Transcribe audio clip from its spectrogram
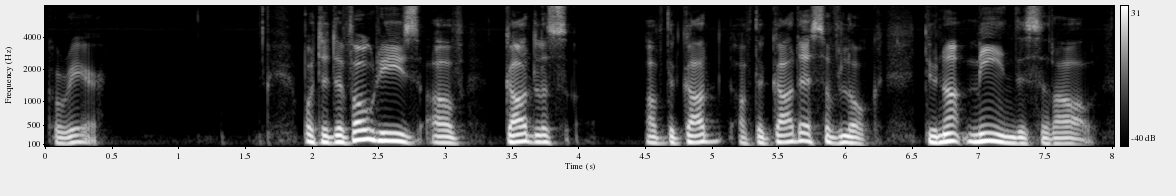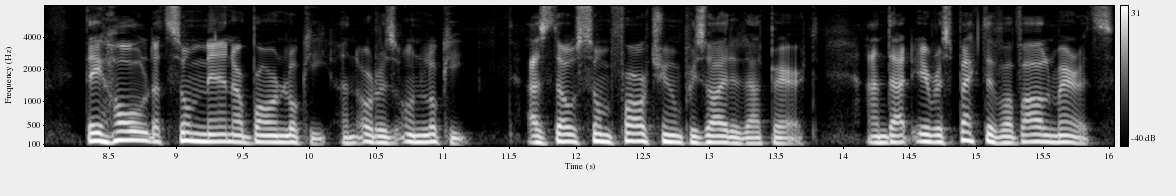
career. But the devotees of godless of the god of the goddess of luck do not mean this at all. They hold that some men are born lucky and others unlucky, as though some fortune presided at birth, and that irrespective of all merits,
